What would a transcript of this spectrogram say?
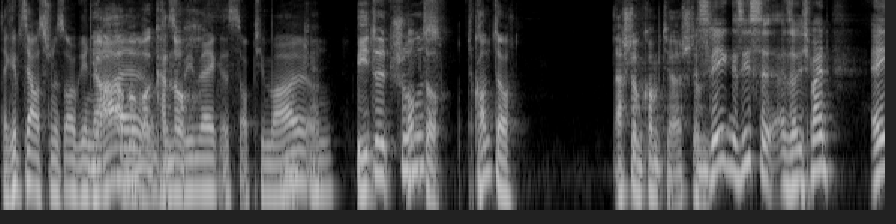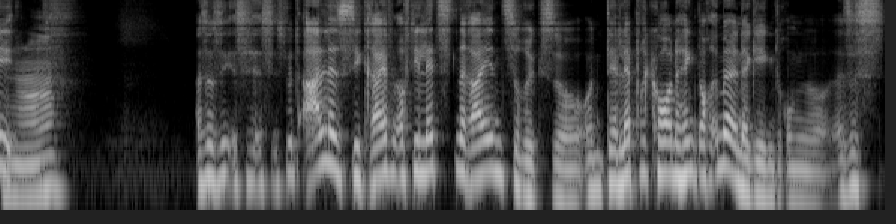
Da gibt's ja auch schon das Original. Ja, aber man kann das doch- Remake ist optimal. Okay. Und Beetlejuice? Kommt doch. kommt doch. Ach stimmt, kommt ja, stimmt. Deswegen, siehst du, also ich meine, ey, Ja. Also sie, es, es, es wird alles, sie greifen auf die letzten Reihen zurück so. Und der Leprechaun hängt auch immer in der Gegend rum. So. Es ist.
